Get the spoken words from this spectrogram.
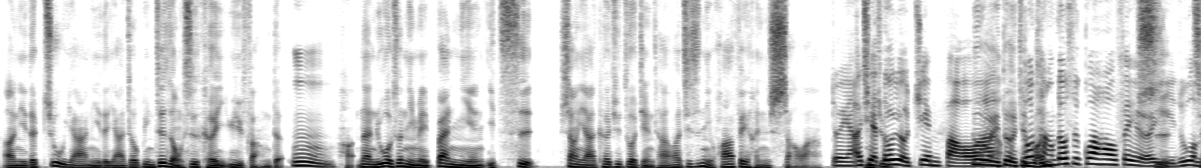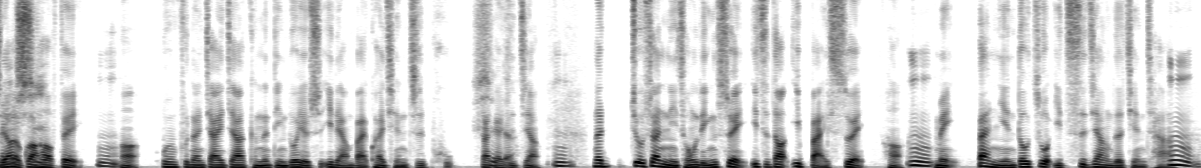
啊，你的蛀牙、你的牙周病这种是可以预防的。嗯，好，那如果说你每半年一次上牙科去做检查的话，其实你花费很少啊。对啊，而且都有健保啊。对，通常都是挂号费而已。如果没有挂号费，嗯啊，部分负担加一加，可能顶多也是一两百块钱之谱，大概是这样。嗯，那就算你从零岁一直到一百岁，哈，嗯，每半年都做一次这样的检查，嗯，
